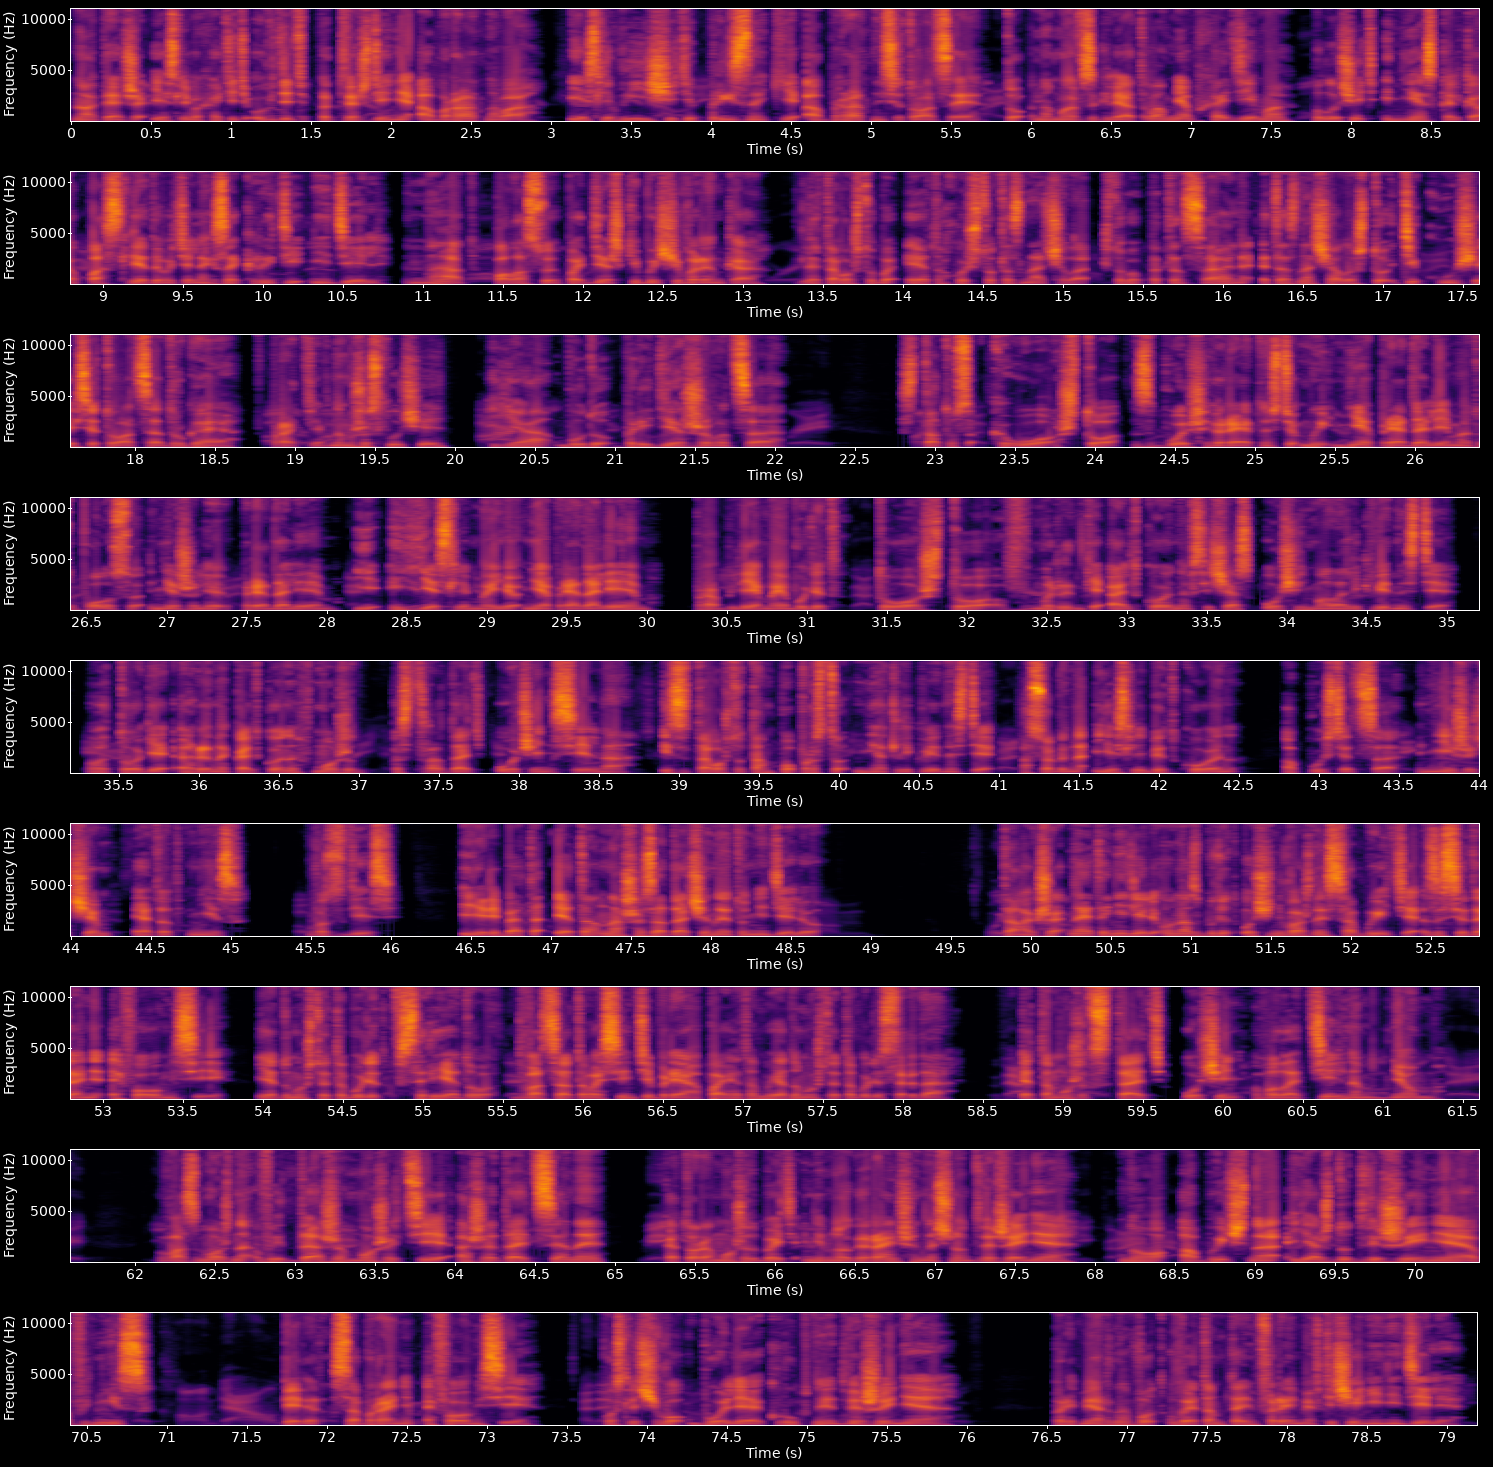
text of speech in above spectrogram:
Но опять же, если вы хотите увидеть подтверждение обратного, если вы ищете признаки обратной ситуации, то, на мой взгляд, вам необходимо получить несколько последовательных закрытий недель над полосой поддержки бычьего рынка, для того, чтобы это хоть что-то значило, чтобы потенциально это означало, что текущая ситуация другая. В противном же случае я буду придерживаться статус КО, что с большей вероятностью мы не преодолеем эту полосу, нежели преодолеем. И если мы ее не преодолеем, проблемой будет то, что в рынке альткоинов сейчас очень мало ликвидности. В итоге рынок альткоинов может пострадать очень сильно из-за того, что там попросту нет ликвидности, особенно если биткоин опустится ниже, чем этот низ. Вот здесь. И, ребята, это наша задача на эту неделю. Также на этой неделе у нас будет очень важное событие – заседание FOMC. Я думаю, что это будет в среду, 20 сентября, поэтому я думаю, что это будет среда. Это может стать очень волатильным днем. Возможно, вы даже можете ожидать цены, которая, может быть, немного раньше начнут движение. Но обычно я жду движения вниз перед собранием FOMC, после чего более крупные движения примерно вот в этом таймфрейме в течение недели.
